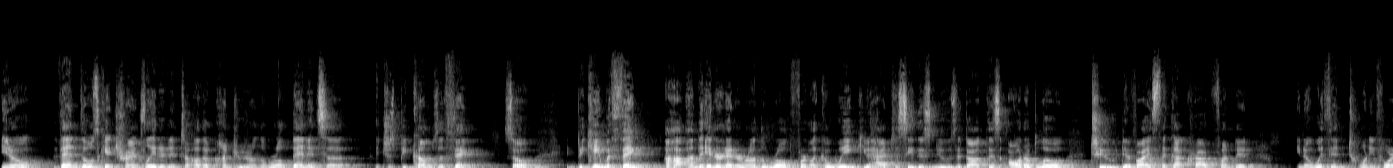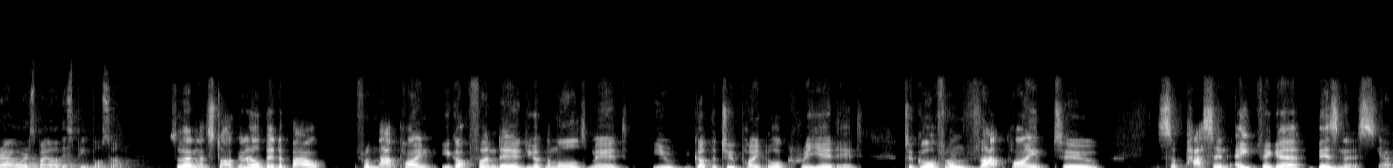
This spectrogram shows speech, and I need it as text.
you know, then those get translated into other countries around the world. Then it's a, it just becomes a thing. So it became a thing uh, on the internet around the world for like a week. You had to see this news about this Autoblow 2 device that got crowdfunded, you know, within 24 hours by all these people. So, so then let's talk a little bit about from that point, you got funded, you got the molds made, you got the 2.0 created to go from that point to surpassing eight figure business yeah.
